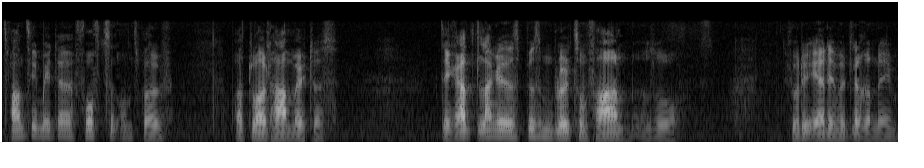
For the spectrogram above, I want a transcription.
20 Meter, 15 und 12. Was du halt haben möchtest. Der ganz lange ist ein bisschen blöd zum Fahren. Also, ich würde eher den mittleren nehmen.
